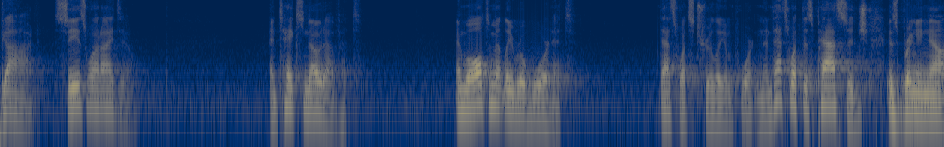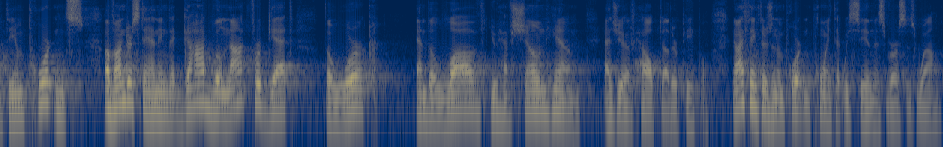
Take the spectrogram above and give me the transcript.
God, sees what I do and takes note of it and will ultimately reward it. That's what's truly important. And that's what this passage is bringing out the importance of understanding that God will not forget the work and the love you have shown Him as you have helped other people. Now, I think there's an important point that we see in this verse as well.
